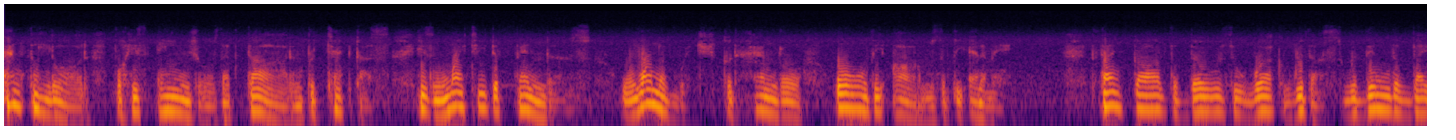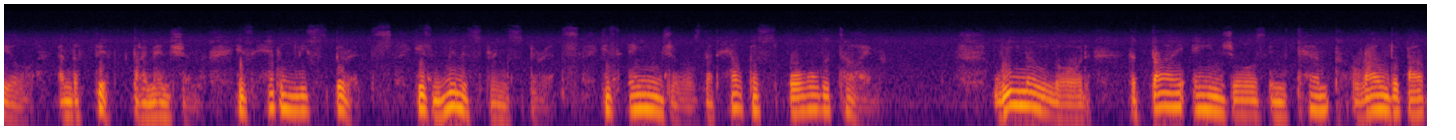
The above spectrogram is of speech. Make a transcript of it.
Thank the Lord for his angels that guard and protect us, his mighty defenders, one of which could handle all the arms of the enemy. Thank God for those who work with us within the veil and the fifth dimension, his heavenly spirits, his ministering spirits, his angels that help us all the time. We know, Lord, that thy angels encamp round about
